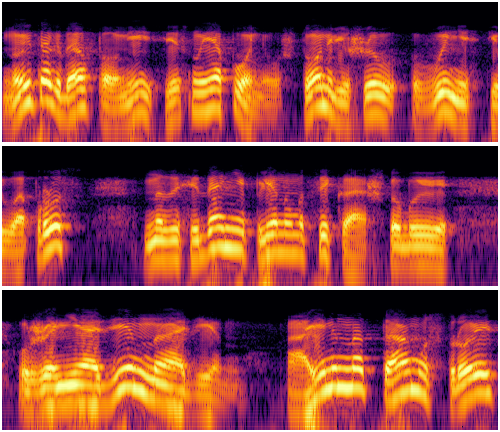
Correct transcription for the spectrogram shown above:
Ну и тогда вполне естественно я понял, что он решил вынести вопрос на заседание пленума ЦК, чтобы уже не один на один, а именно там устроить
